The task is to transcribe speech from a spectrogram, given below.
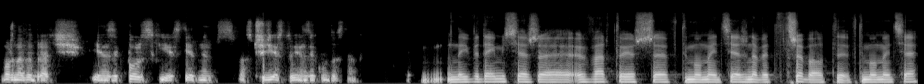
Można wybrać język polski, jest jednym z 30 języków dostępnych. No i wydaje mi się, że warto jeszcze w tym momencie, że nawet trzeba w tym momencie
